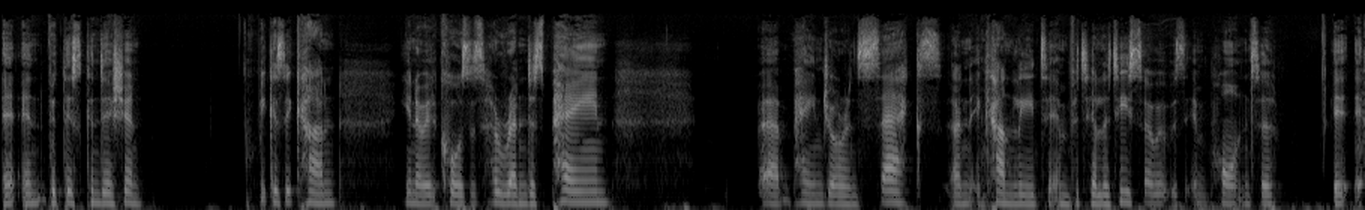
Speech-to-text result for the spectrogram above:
in, with this condition because it can, you know, it causes horrendous pain um, pain during sex and it can lead to infertility. So it was important to, it, it,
